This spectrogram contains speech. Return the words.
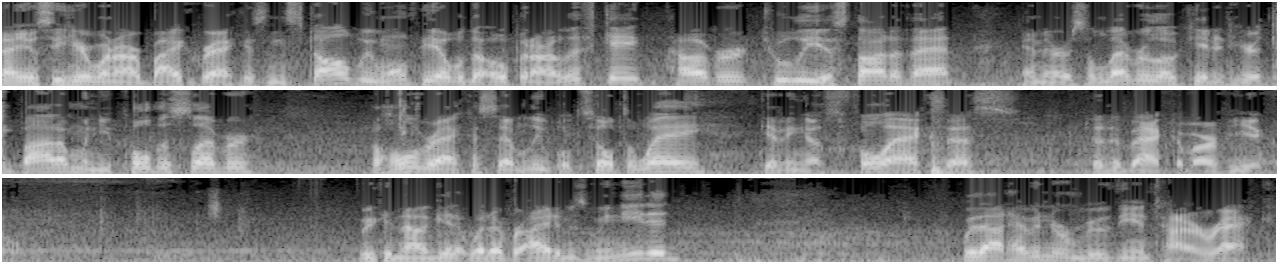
Now you'll see here when our bike rack is installed, we won't be able to open our lift gate. However, Thule has thought of that, and there is a lever located here at the bottom. When you pull this lever, the whole rack assembly will tilt away, giving us full access to the back of our vehicle. We can now get whatever items we needed without having to remove the entire rack.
